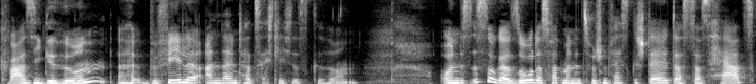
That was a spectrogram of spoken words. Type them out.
quasi Gehirn äh, Befehle an dein tatsächliches Gehirn. Und es ist sogar so, das hat man inzwischen festgestellt, dass das Herz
